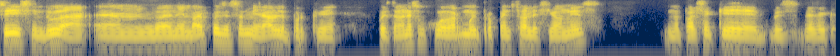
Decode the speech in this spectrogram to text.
Sí, sin duda. Em, lo de Neymar pues es admirable porque pues también es un jugador muy propenso a lesiones. Me parece que pues, desde que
